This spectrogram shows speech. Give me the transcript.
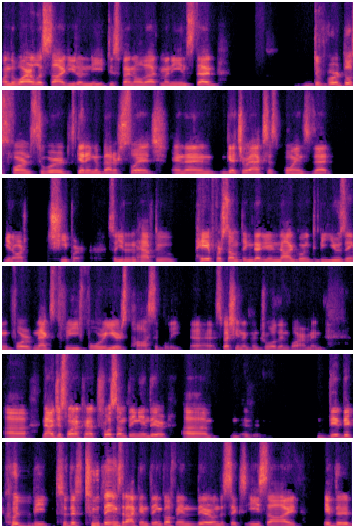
on the wireless side, you don't need to spend all that money. Instead, divert those funds towards getting a better switch and then get your access points that you know are cheaper so you don't have to pay for something that you're not going to be using for next three four years possibly uh, especially in a controlled environment. Uh, now i just want to kind of throw something in there. Um, there, there could be so there's two things that i can think of in there on the 6e side. If they're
